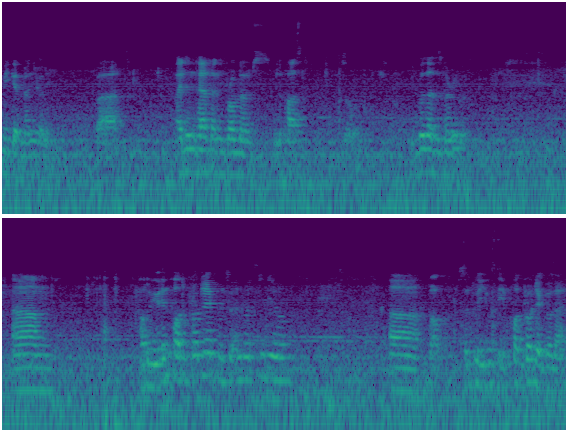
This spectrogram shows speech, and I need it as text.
tweak it manually, but I didn't have any problems in the past, so the wizard is very good. Um, how do you import a project into Android Studio? Uh, well, simply use the import project wizard.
